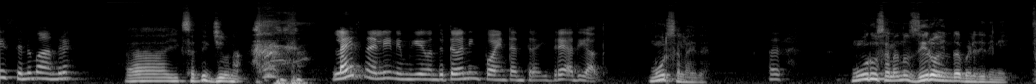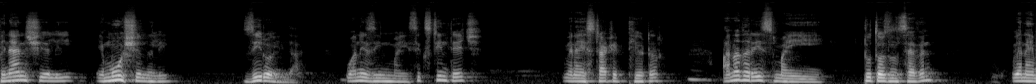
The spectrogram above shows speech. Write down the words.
ನಿಮಗೆ ಸಿನಿಮಾ ಅಂದರೆ? ಈಗ ಸದ್ಯಕ್ಕೆ ಜೀವನ. ಲೈಫ್ನಲ್ಲಿ ನಿಮಗೆ ಒಂದು ಟರ್ನಿಂಗ್ ಪಾಯಿಂಟ್ ಅಂತ ಇದ್ದರೆ ಅದು ಯಾವುದು? ಮೂರು ಸಲ ಇದೆ. ಮೂರು ಸಲನೂ ಝೀರೋಯಿಂದ ಬೆಳೆದಿದ್ದೀನಿ. ಫಿನಾನ್ಷಿಯಲಿ ಎಮೋಷನಲಿ ಝೀರೋಯಿಂದ one is in my sixteenth age when I started theatre another is my two thousand seven when I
